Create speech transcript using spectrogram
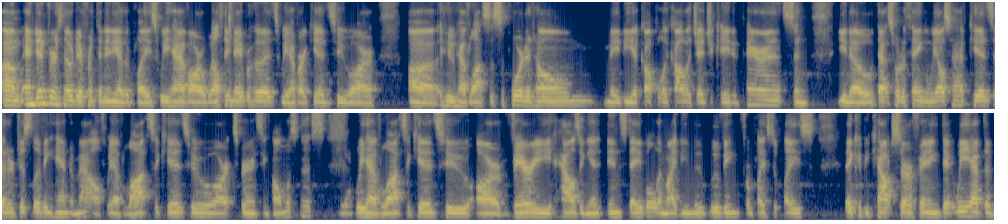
Um, and Denver is no different than any other place. We have our wealthy neighborhoods. We have our kids who are uh, who have lots of support at home, maybe a couple of college educated parents, and you know that sort of thing. And we also have kids that are just living hand to mouth. We have lots of kids who are experiencing homelessness. Yeah. We have lots of kids who are very housing in, unstable and might be mo- moving from place to place. They could be couch surfing. That we have the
